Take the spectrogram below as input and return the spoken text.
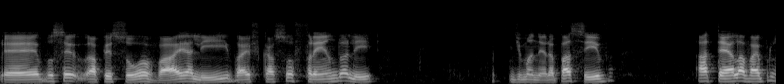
é, você, a pessoa vai ali, vai ficar sofrendo ali de maneira passiva, até ela vai pro,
